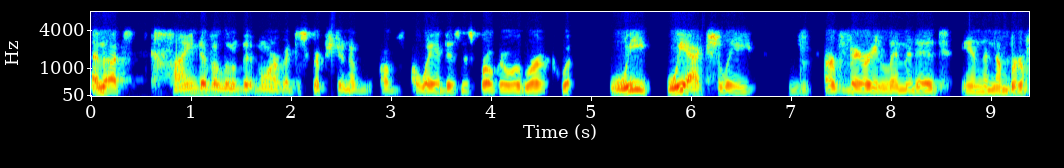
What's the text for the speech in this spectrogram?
and that's kind of a little bit more of a description of, of a way a business broker would work. We we actually are very limited in the number of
